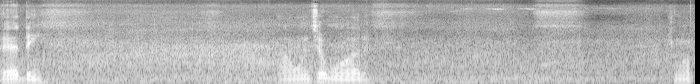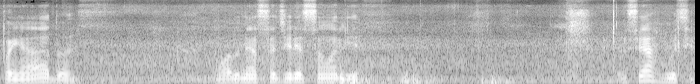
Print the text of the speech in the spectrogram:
Éden. Aonde eu moro. Um apanhado. Moro nessa direção ali. Essa é a Rússia.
